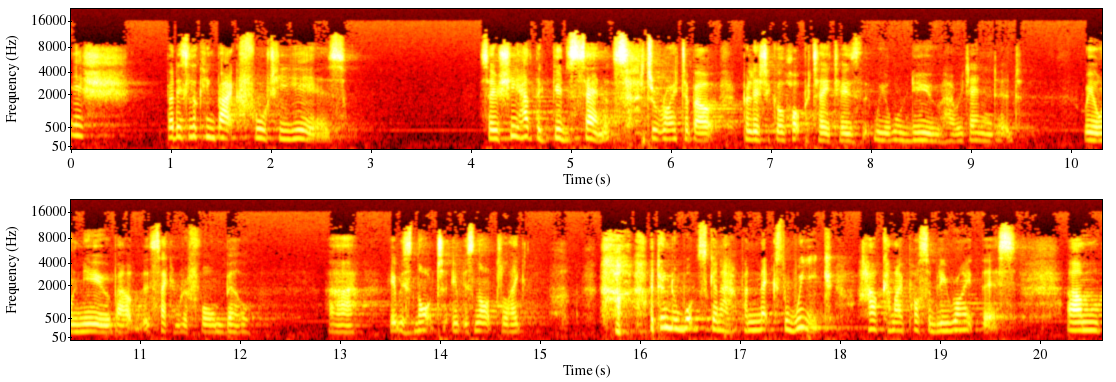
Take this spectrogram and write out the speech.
ish, but it's looking back 40 years. So she had the good sense to write about political hot potatoes that we all knew how it ended. We all knew about the second reform bill. Uh, it, was not, it was not like, I don't know what's going to happen next week. How can I possibly write this? Um,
